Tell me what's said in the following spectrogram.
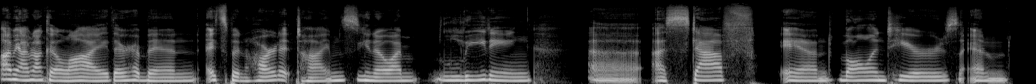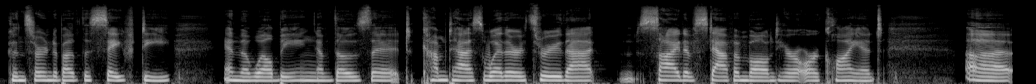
I mean, I'm not going to lie. There have been, it's been hard at times. You know, I'm leading uh, a staff and volunteers and concerned about the safety and the well being of those that come to us, whether through that side of staff and volunteer or client. Uh,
